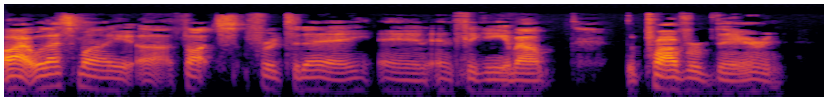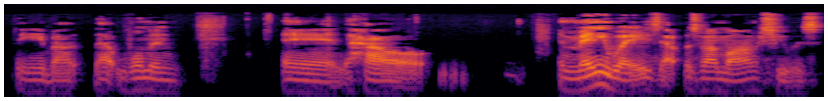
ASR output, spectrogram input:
All right, well, that's my uh, thoughts for today, and and thinking about the proverb there, and thinking about that woman, and how, in many ways, that was my mom. She was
